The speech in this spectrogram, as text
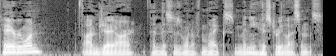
Hey everyone, I'm JR, and this is one of Mike's mini history lessons.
